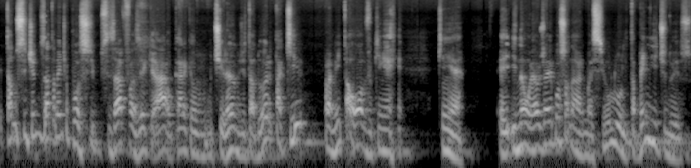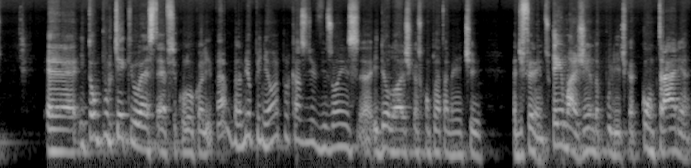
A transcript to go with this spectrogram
está no sentido exatamente oposto. Se precisar fazer que ah, o cara que é um tirano, ditador, está aqui, para mim está óbvio quem é. Quem é. E não é o Jair Bolsonaro, mas sim o Lula. Está bem nítido isso. É, então, por que, que o STF se colocou ali? Na minha opinião, é por causa de visões uh, ideológicas completamente é diferente. Tem uma agenda política contrária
